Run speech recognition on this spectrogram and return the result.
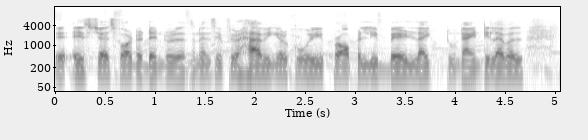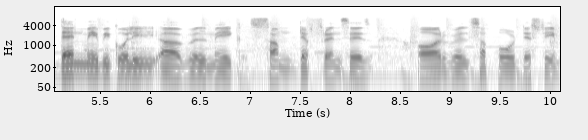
It's just for the dendro resonance. If you're having your Collei properly built like to 90 level, then maybe Collei uh, will make some differences or will support this team.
